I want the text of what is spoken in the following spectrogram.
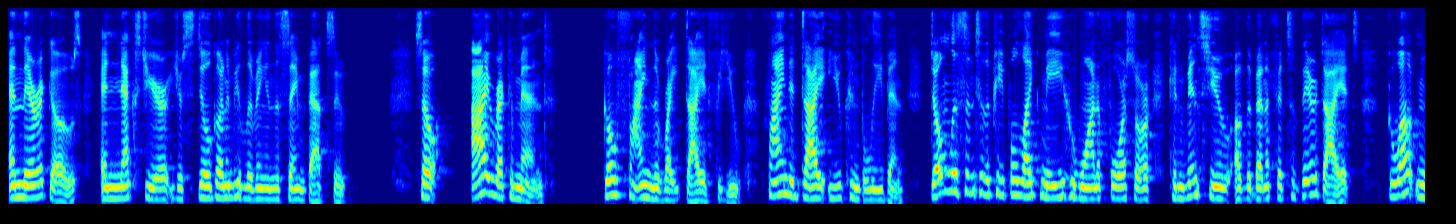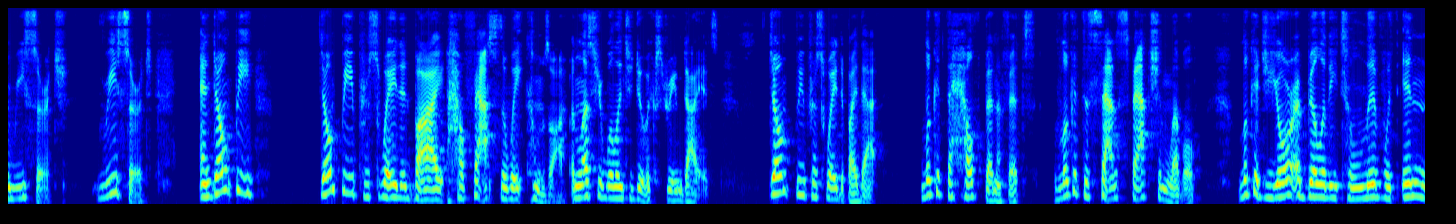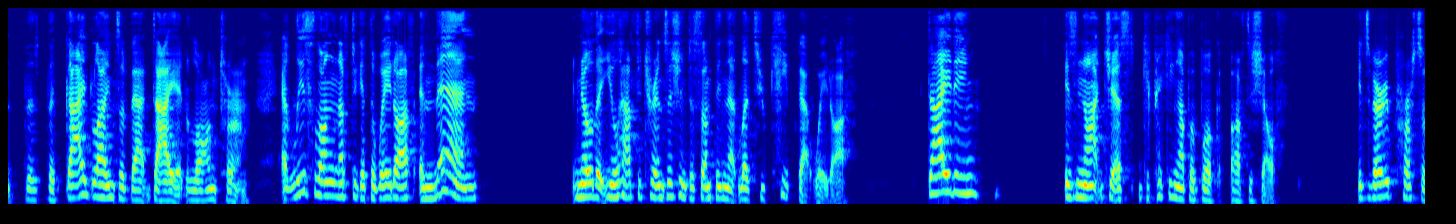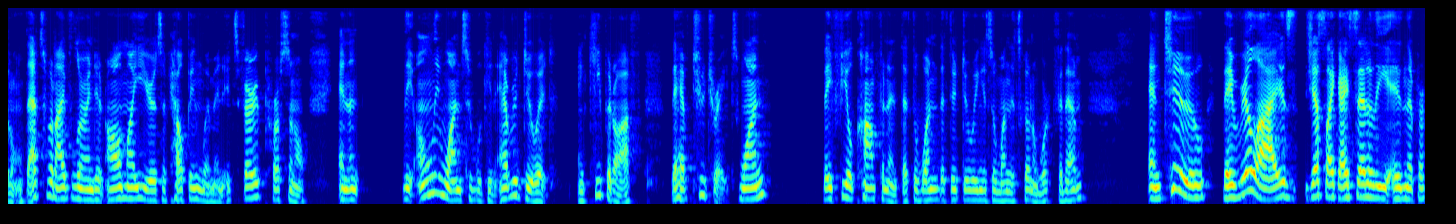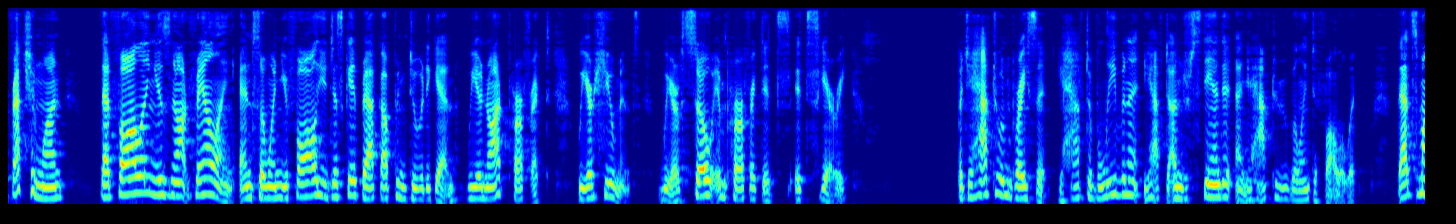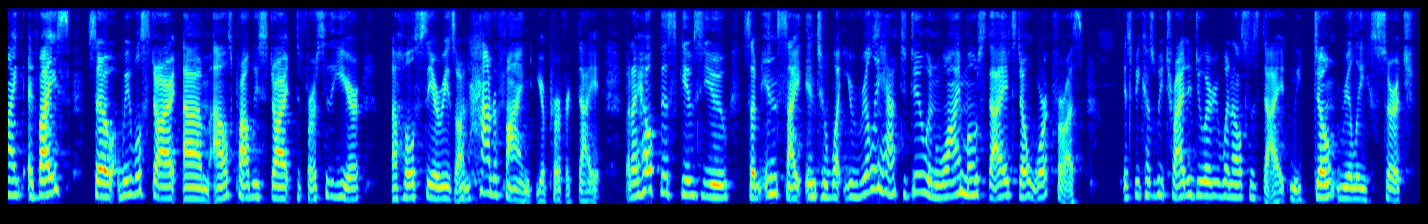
And there it goes. And next year, you're still going to be living in the same fat suit. So I recommend go find the right diet for you. Find a diet you can believe in. Don't listen to the people like me who want to force or convince you of the benefits of their diets. Go out and research. Research. And don't be don't be persuaded by how fast the weight comes off unless you're willing to do extreme diets. Don't be persuaded by that. Look at the health benefits. Look at the satisfaction level. Look at your ability to live within the, the guidelines of that diet long term, at least long enough to get the weight off, and then know that you'll have to transition to something that lets you keep that weight off. Dieting is not just picking up a book off the shelf. It's very personal. That's what I've learned in all my years of helping women. It's very personal. And the only ones who can ever do it and keep it off, they have two traits. One, they feel confident that the one that they're doing is the one that's going to work for them. And two, they realize, just like I said in the, in the perfection one, that falling is not failing. And so when you fall, you just get back up and do it again. We are not perfect. We are humans. We are so imperfect. It's, it's scary. But you have to embrace it. You have to believe in it. You have to understand it and you have to be willing to follow it. That's my advice. So we will start, um, I'll probably start the first of the year a whole series on how to find your perfect diet. But I hope this gives you some insight into what you really have to do and why most diets don't work for us. It's because we try to do everyone else's diet. And we don't really search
